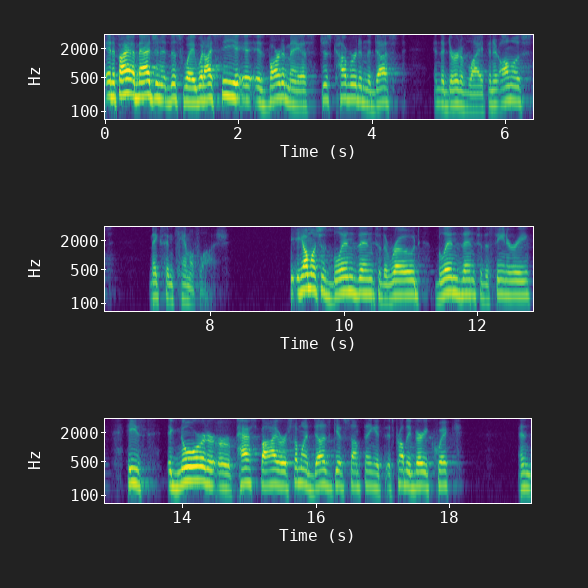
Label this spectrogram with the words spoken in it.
and if I imagine it this way, what I see is Bartimaeus just covered in the dust and the dirt of life, and it almost makes him camouflage. He almost just blends into the road, blends into the scenery. He's ignored or, or passed by, or if someone does give something, it's, it's probably very quick and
